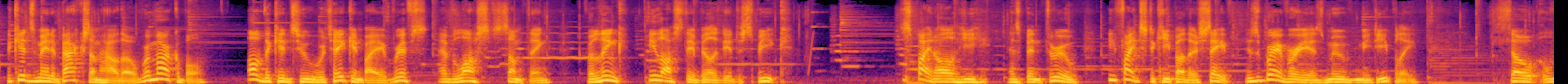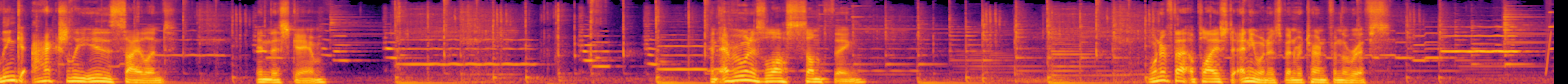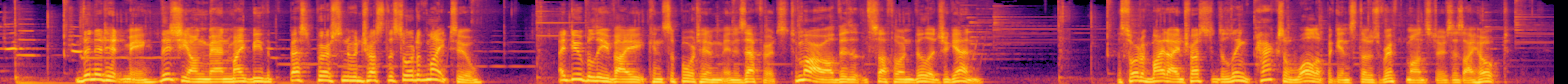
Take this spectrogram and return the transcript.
The kids made it back somehow, though. Remarkable. All of the kids who were taken by rifts have lost something. For Link, he lost the ability to speak. Despite all he has been through, he fights to keep others safe. His bravery has moved me deeply. So Link actually is silent in this game. And everyone has lost something. Wonder if that applies to anyone who's been returned from the rifts. Then it hit me. This young man might be the best person to entrust the Sword of Might to. I do believe I can support him in his efforts. Tomorrow I'll visit the Suthorn village again. The Sword of Might I entrusted to Link packs a wallop against those rift monsters as I hoped.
